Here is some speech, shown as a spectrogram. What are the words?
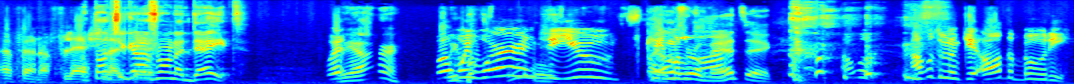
I found a I flashlight. thought you guys were on a date. What? We are. Well, we we were Ooh. until you That came was along. romantic. I was, I was gonna get all the booty.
